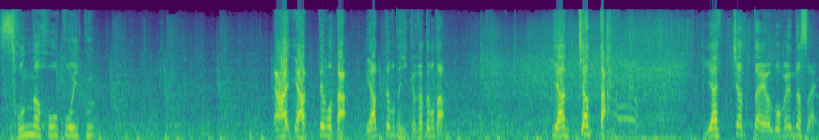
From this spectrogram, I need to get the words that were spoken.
そんな方向行く？あやってもた。やってもた。引っかかってもた。やっちゃった。やっちゃったよ。ごめんなさい。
